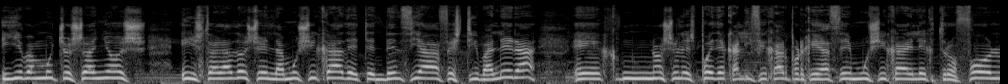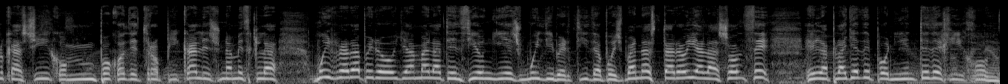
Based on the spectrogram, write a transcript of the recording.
y llevan muchos años instalados en la música de tendencia festivalera. Eh, no se les puede calificar porque hacen música electrofolk, así con un poco de tropical. Es una mezcla muy rara, pero llama la atención y es muy divertida. Pues van a estar hoy a las 11 en la playa de Poniente de Gijón.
